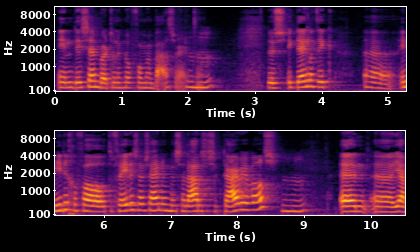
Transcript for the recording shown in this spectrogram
in december toen ik nog voor mijn baas werkte. Mhm. Dus ik denk dat ik eh, in ieder geval tevreden zou zijn met mijn salaris als ik daar weer was. Mhm. En eh, ja,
